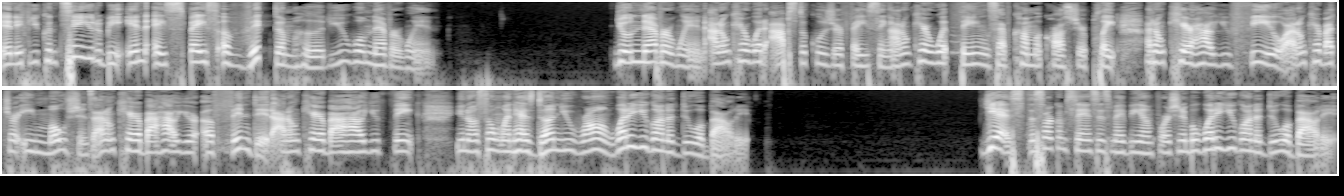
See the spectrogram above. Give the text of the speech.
And if you continue to be in a space of victimhood, you will never win. You'll never win. I don't care what obstacles you're facing. I don't care what things have come across your plate. I don't care how you feel. I don't care about your emotions. I don't care about how you're offended. I don't care about how you think, you know, someone has done you wrong. What are you going to do about it? Yes, the circumstances may be unfortunate, but what are you going to do about it?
